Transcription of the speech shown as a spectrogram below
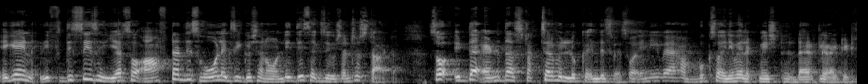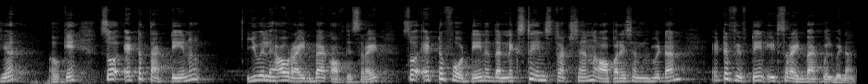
again if this is here so after this whole execution only this execution should start. So at the end the structure will look in this way. So anyway i have book so anyway let me directly write it here. Okay? So at 13 you will have write back of this right? So at 14 the next instruction operation will be done. At 15 its write back will be done.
